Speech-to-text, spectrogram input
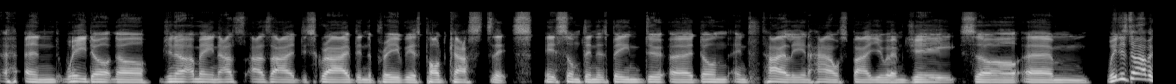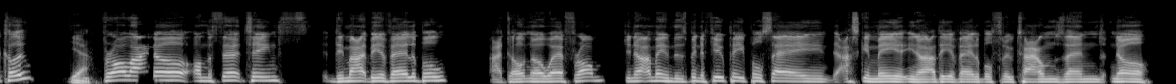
and we don't know. Do you know what I mean? As as I described in the previous podcasts, it's it's something that's been do, uh, done entirely in house by UMG. So um, we just don't have a clue. Yeah. For all I know, on the 13th, they might be available. I don't know where from. Do you know what I mean? There's been a few people saying, asking me, you know, are they available through Townsend? No,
